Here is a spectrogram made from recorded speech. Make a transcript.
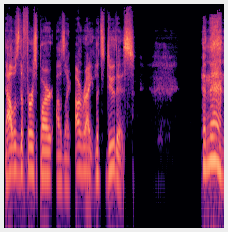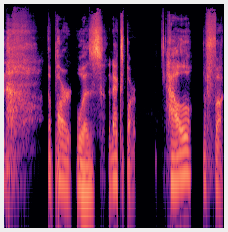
That was the first part. I was like, all right, let's do this. And then the part was the next part. How the fuck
